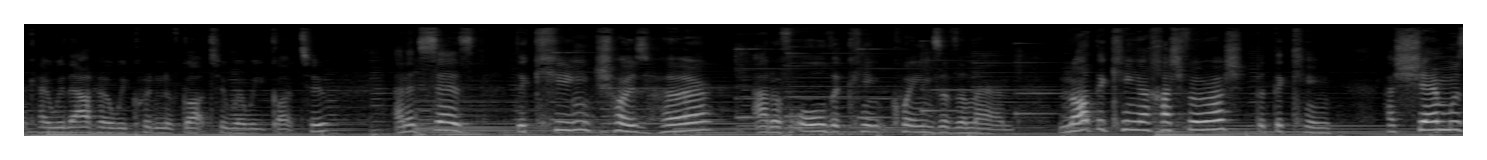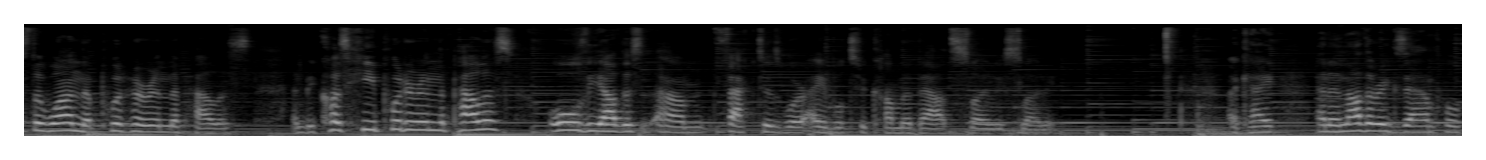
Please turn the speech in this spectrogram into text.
Okay, without her, we couldn't have got to where we got to. And it says the king chose her out of all the king, queens of the land. Not the king of Ahasuerus, but the king. Hashem was the one that put her in the palace. And because he put her in the palace, all the other um, factors were able to come about slowly, slowly. Okay, and another example,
